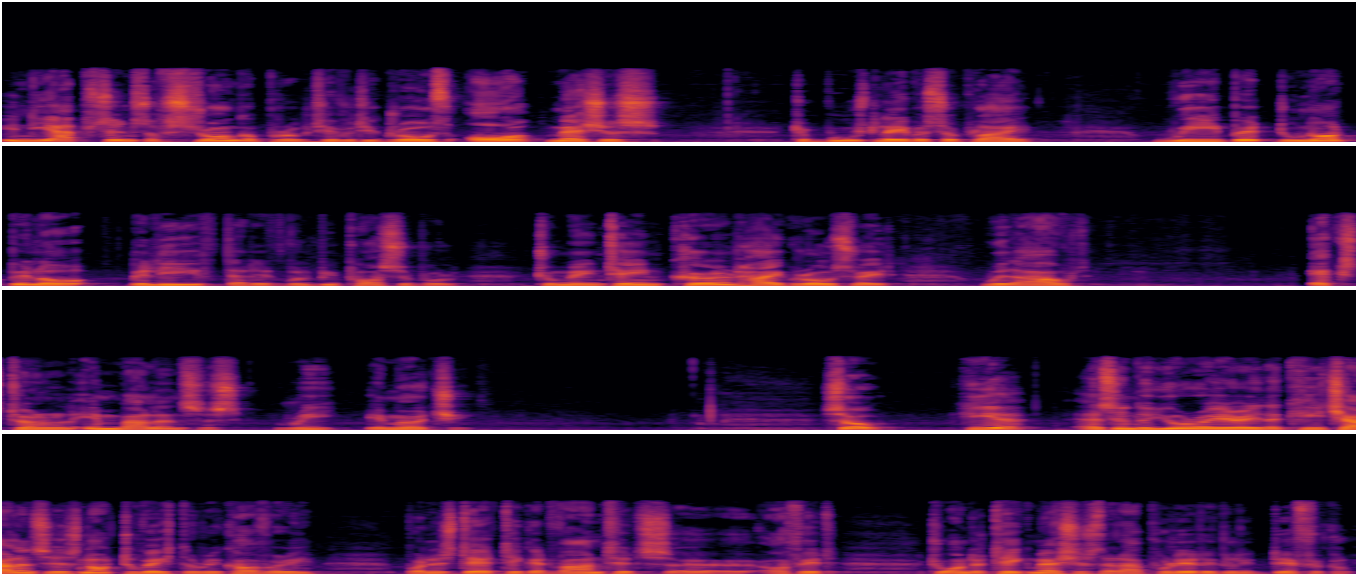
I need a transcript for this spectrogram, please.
In the absence of stronger productivity growth or measures to boost labor supply, we do not below, believe that it will be possible to maintain current high growth rate without external imbalances re-emerging. So here, as in the euro area, the key challenge is not to waste the recovery, but instead take advantage uh, of it to undertake measures that are politically difficult.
